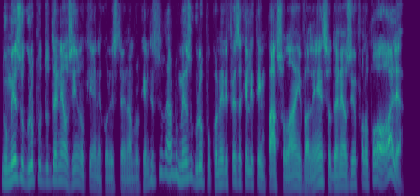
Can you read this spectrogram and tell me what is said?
no mesmo grupo do Danielzinho no Quênia, quando eles treinavam no Quênia, eles treinavam no mesmo grupo. Quando ele fez aquele tempasso lá em Valência, o Danielzinho falou, pô, olha,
